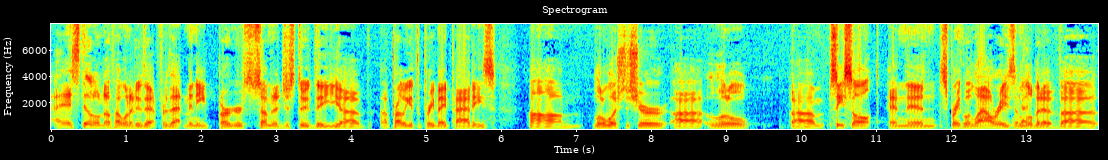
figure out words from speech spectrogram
I still don't know if I want to do that for that many burgers. So I'm going to just do the. Uh, I'll probably get the pre-made patties, um, little Worcestershire, a uh, little um, sea salt, and then sprinkle with Lawry's and a little bit of uh,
